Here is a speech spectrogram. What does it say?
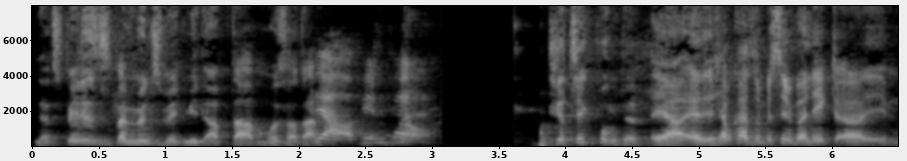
Jetzt spätestens beim Münzweg-Meetup, da muss er dann. Ja, auf jeden Fall. Kritikpunkte. Ja, also ich habe gerade so ein bisschen überlegt, äh,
